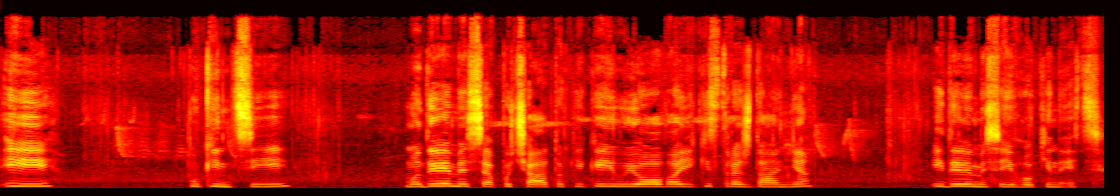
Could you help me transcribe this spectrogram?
І у кінці ми дивимося початок, який у Йова, які страждання, і дивимося його кінець.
